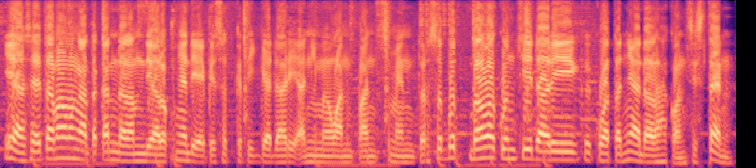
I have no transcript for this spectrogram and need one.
Ya, Saitama mengatakan dalam dialognya di episode ketiga dari anime One Punch Man tersebut bahwa kunci dari kekuatannya adalah konsisten.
